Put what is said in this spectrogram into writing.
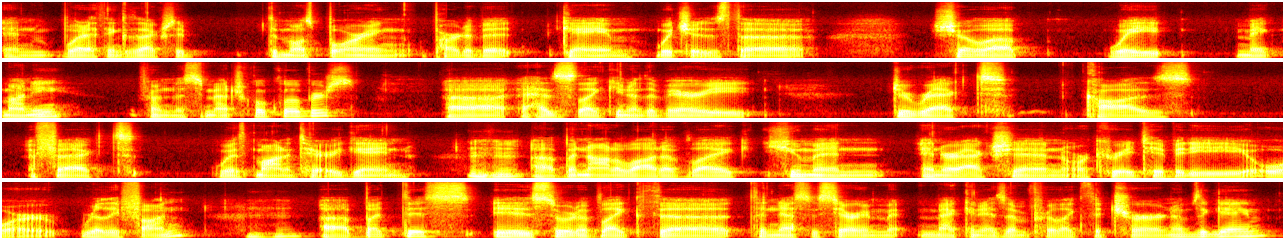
and what I think is actually the most boring part of it game, which is the show up, wait, make money from the symmetrical clovers. Uh, it has like you know the very direct cause effect with monetary gain, uh, but not a lot of like human interaction or creativity or really fun. Uh, but this is sort of like the the necessary me- mechanism for like the churn of the game.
